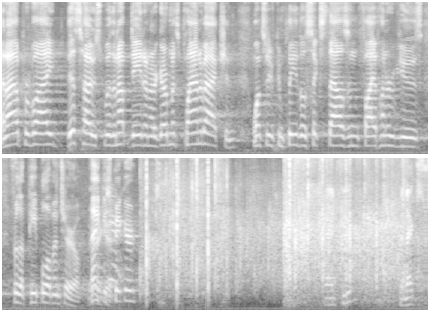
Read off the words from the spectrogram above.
and I'll provide this House with an update on our government's plan of action once we've completed those 6,500 reviews for the people of Ontario. Very Thank good. you, Speaker. Thank you. The next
